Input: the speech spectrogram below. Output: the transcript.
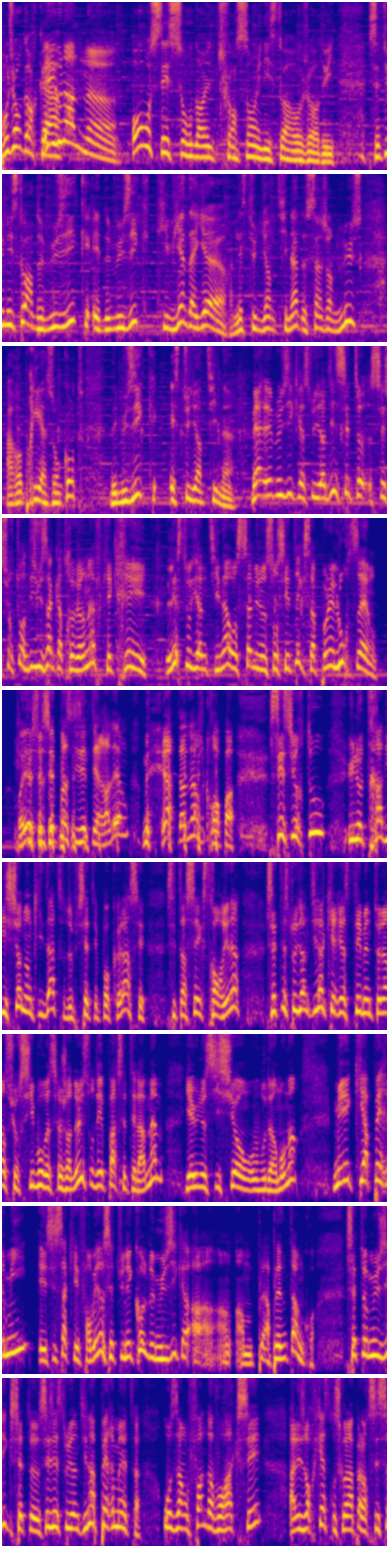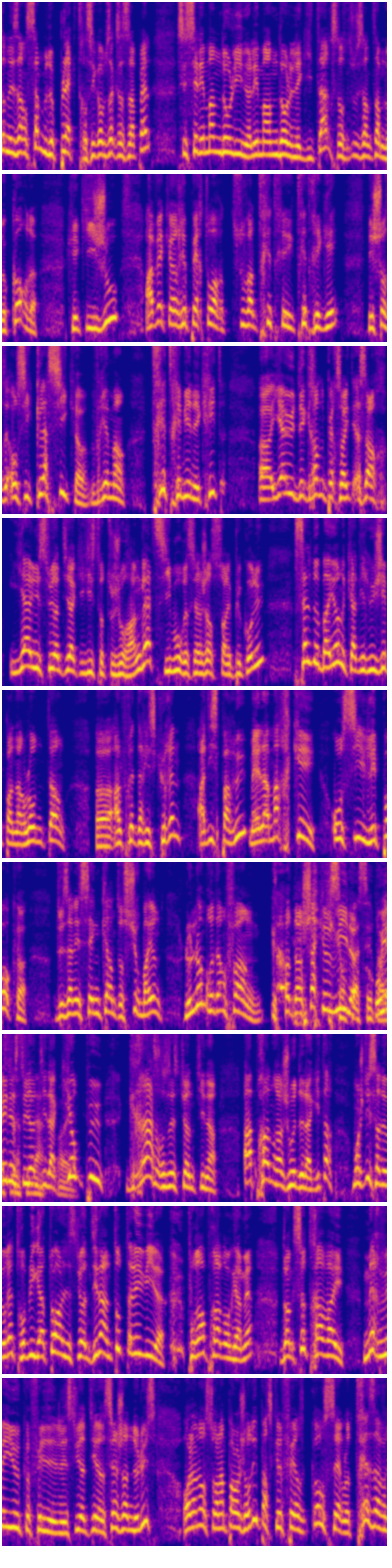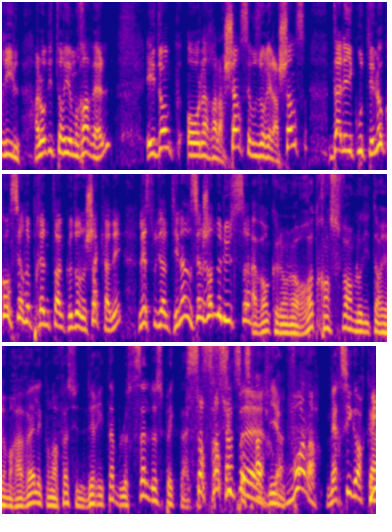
Bonjour Gorka. Egunon Oh, c'est son dans une chanson, une histoire aujourd'hui. C'est une histoire de musique et de musique qui vient d'ailleurs. L'Estudiantina de Saint-Jean-de-Luz a repris à son compte des musiques estudiantines. Mais la musique estudiantine, c'est c'est surtout en 1889 qu'est créé l'Estudiantina au sein d'une société qui s'appelait l'Oursin. Vous voyez, je ne sais pas s'ils étaient radins, mais attendant, je crois pas. C'est surtout une tradition qui date depuis cette époque-là. C'est assez extraordinaire. Cette estudiantina qui est restée maintenant sur Cibourg et Saint-Jean-de-Luz. Au départ, c'était la même. Il y a eu une scission au bout d'un moment, mais qui a permis et c'est ça qui est formidable, c'est une école de musique à, à, à, plein temps quoi. Cette musique, cette, ces estudiantinas permettent aux enfants d'avoir accès à les orchestres, ce qu'on appelle. Alors, ce sont des ensembles de plectres. C'est comme ça que ça s'appelle. C'est les mandolines, les mandoles, les guitares. Ce sont tous des ensembles de cordes qui, qui joue avec un répertoire souvent très très très très gai, des choses aussi classiques, vraiment très très bien écrites. Euh, il y a eu des grandes personnalités. Alors, il y a une estudiantina qui existe toujours en Angleterre. Cibourg et Saint-Jean sont les plus connus. Celle de Bayonne, qui a dirigé pendant longtemps euh, Alfred Dariscuren, a disparu, mais elle a marqué aussi l'époque des années 50 sur Bayonne. Le nombre d'enfants dans chaque ville où il y a une estudiantina qui ont pu, grâce aux estudiantinas, apprendre à jouer de la guitare. Moi, je dis ça devrait être obligatoire les estudiantinas dans toutes les villes pour apprendre aux gamins. Donc, ce travail merveilleux que fait les estudiantinas de Saint-Jean-de-Luz, on l'annonce, on en parle aujourd'hui parce qu'elle fait un concert le 13 avril à l'auditorium Ravel. Et donc, on aura la chance, et vous aurez la chance, d'aller écouter le concert de printemps que donne chaque année l'Estudiantina de Saint-Jean-de-Luz. Avant que l'on ne retransforme l'auditorium Ravel et qu'on en fasse une véritable salle de spectacle. Ça sera super. bien. Voilà. Merci Gorka.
